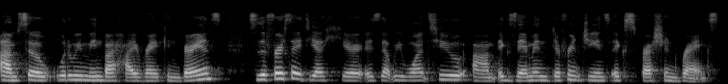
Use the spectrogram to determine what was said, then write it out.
Um, so what do we mean by high rank invariance? So the first idea here is that we want to um, examine different genes expression ranks.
